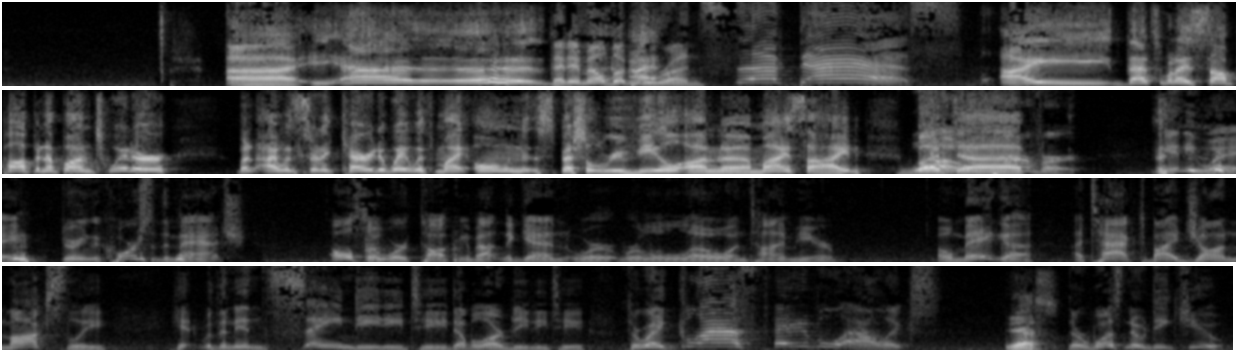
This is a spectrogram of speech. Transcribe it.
Uh, yeah. That MLW I- run sucked ass. I that's what I saw popping up on Twitter, but I was sort of carried away with my own special reveal on uh, my side. Whoa, but uh, pervert. Anyway, during the course of the match, also worth talking about, and again, we're we're a little low on time here. Omega attacked by Jon Moxley, hit with an insane DDT, double arm DDT, through a glass table. Alex, Yes. there was no DQ.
